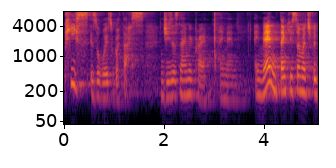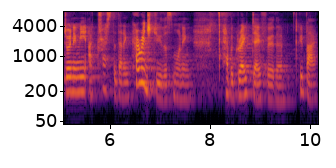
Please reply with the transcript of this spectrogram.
peace is always with us. In Jesus' name we pray. Amen. Amen. Thank you so much for joining me. I trust that that encouraged you this morning. Have a great day further. Goodbye.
